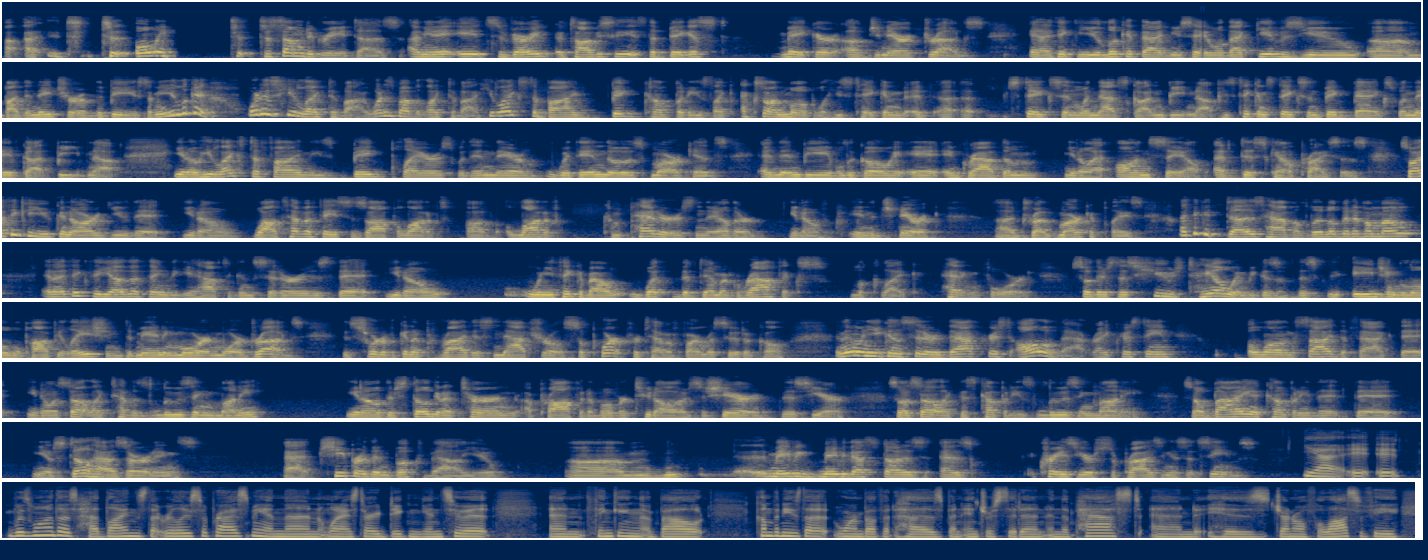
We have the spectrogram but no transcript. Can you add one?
Uh, to only to, to some degree it does. I mean, it, it's very it's obviously it's the biggest maker of generic drugs. And I think you look at that and you say, well, that gives you, um, by the nature of the beast. I mean, you look at what does he like to buy? What does Buffett like to buy? He likes to buy big companies like ExxonMobil. He's taken uh, uh, stakes in when that's gotten beaten up. He's taken stakes in big banks when they've got beaten up. You know, he likes to find these big players within their within those markets and then be able to go and, and grab them, you know, at, on sale at discount prices. So I think you can argue that, you know, while Teva faces off a lot of, of a lot of competitors in the other, you know, in the generic uh, drug marketplace. I think it does have a little bit of a moat. And I think the other thing that you have to consider is that, you know, when you think about what the demographics look like heading forward. So there's this huge tailwind because of this aging global population demanding more and more drugs. It's sort of going to provide this natural support for Teva Pharmaceutical. And then when you consider that, Chris, all of that, right, Christine, alongside the fact that, you know, it's not like Teva's losing money you know, they're still going to turn a profit of over $2 a share this year. So it's not like this company is losing money. So buying a company that, that you know, still has earnings at cheaper than book value, um, maybe maybe that's not as, as crazy or surprising as it seems. Yeah, it, it was one of those headlines that really surprised me. And then when I started digging into it and thinking about companies that Warren Buffett has been interested in in the past and his general philosophy,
